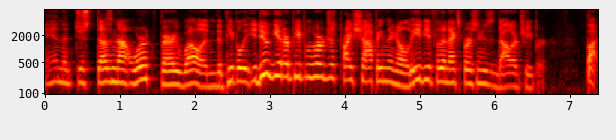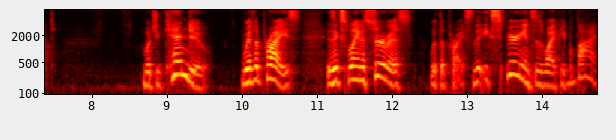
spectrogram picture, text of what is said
man. That just does not work very well. And the people that you do get are people who are just price shopping. They're going to leave you for the next person who's a dollar cheaper. But what you can do with a price is explain a service with the price. The experience is why people buy.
